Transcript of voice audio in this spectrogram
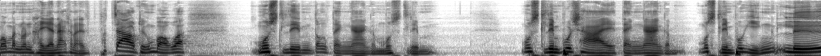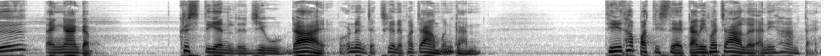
ว่ามันมันหายนะขนาดไหนพระเจ้าถึงบอกว่า มุสลิมต้องแต่งงานกับมุสลิม มุสลิมผู้ชายแต่งงานกับมุสลิมผู้หญิง หรือแต่งงานกับคริสเตียนหรือยิวได้เพราะเนื่องจากเชื่อในพระเจ้าเหมือนกัน ทีนี้ถ้าปฏิเสธการมีพระเจ้าเลย อันนี้ห้ามแต่ง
